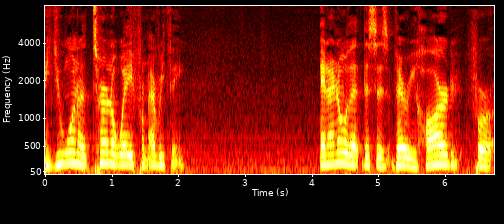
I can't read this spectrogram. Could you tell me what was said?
And you want to turn away from everything. And I know that this is very hard for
